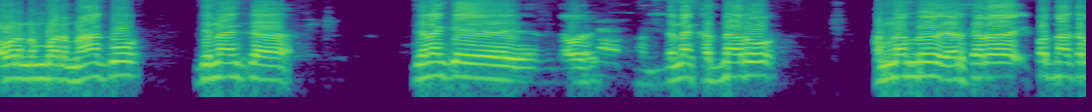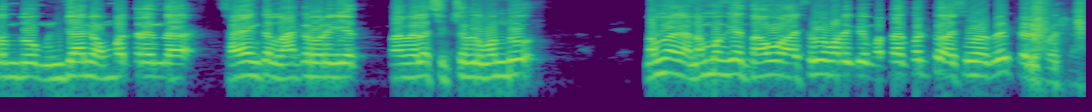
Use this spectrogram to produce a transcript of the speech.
ಅವರ ನಂಬರ್ ನಾಲ್ಕು, ದಿನಾಂಕ ದಿನಾಂಕ ದಿನಾಂಕ ಹದಿನಾರು, ಹನ್ನೊಂದು, ಎರಡ್ ಸಾವಿರ ಇಪ್ಪತ್ನಾಲ್ಕರಂದು ಮುಂಜಾನೆ ಒಂಬತ್ತರಿಂದ ಸಾಯಂಕಾಲ ನಾಲ್ಕರವರೆಗೆ ತಾವೆಲ್ಲ ಶಿಕ್ಷಕರು ಬಂದು ನಮ್ಮ ನಮಗೆ ತಾವು ಆಶೀರ್ವಾದ ಮಾಡಕ್ಕೆ ಮತ ಕೊಟ್ಟು ಆಶೀರ್ವಾದ ಕೇಳಿಕೊಳ್ತೇವೆ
